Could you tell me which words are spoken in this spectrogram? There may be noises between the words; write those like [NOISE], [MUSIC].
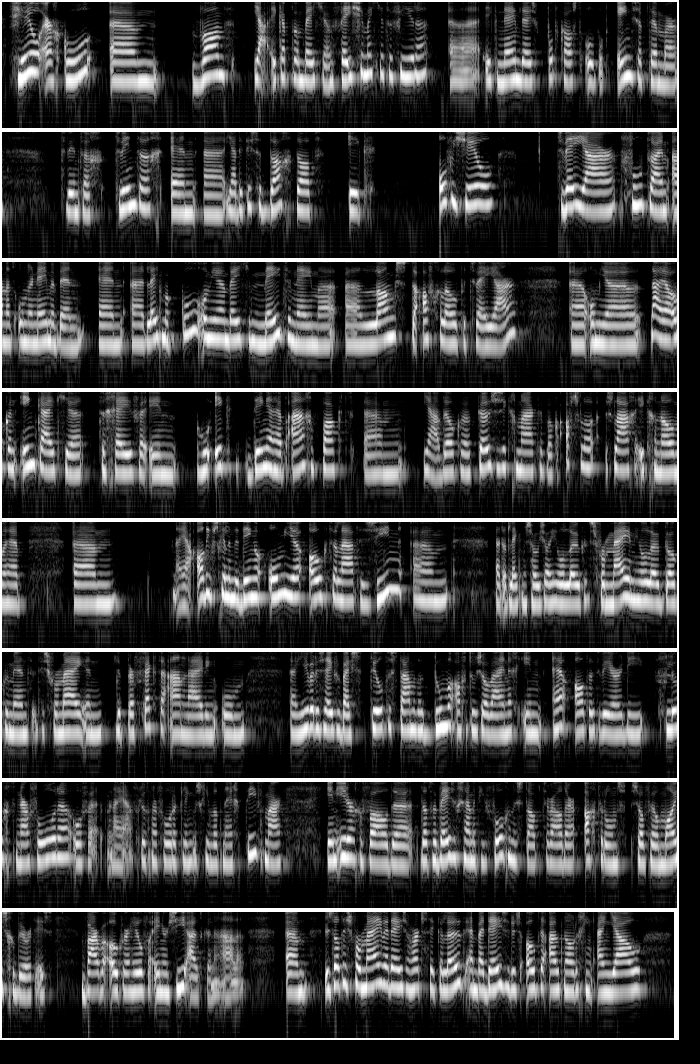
heel erg cool. Um, want ja, ik heb een beetje een feestje met je te vieren. Uh, ik neem deze podcast op op 1 september 2020. En uh, ja, dit is de dag dat ik officieel twee jaar fulltime aan het ondernemen ben. En uh, het leek me cool om je een beetje mee te nemen uh, langs de afgelopen twee jaar. Uh, om je nou ja, ook een inkijkje te geven in hoe ik dingen heb aangepakt. Um, ja, welke keuzes ik gemaakt heb, welke afslagen ik genomen heb. Um, nou ja, al die verschillende dingen om je ook te laten zien. Um, uh, dat leek me sowieso heel leuk. Het is voor mij een heel leuk document. Het is voor mij een, de perfecte aanleiding om uh, hier weer eens even bij stil te staan. Want dat doen we af en toe zo weinig in. Hè, altijd weer die vlucht naar voren. Of uh, nou ja, vlucht naar voren klinkt misschien wat negatief. Maar in ieder geval de, dat we bezig zijn met die volgende stap. Terwijl er achter ons zoveel moois gebeurd is. Waar we ook weer heel veel energie uit kunnen halen. Um, dus dat is voor mij bij deze hartstikke leuk. En bij deze dus ook de uitnodiging aan jou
